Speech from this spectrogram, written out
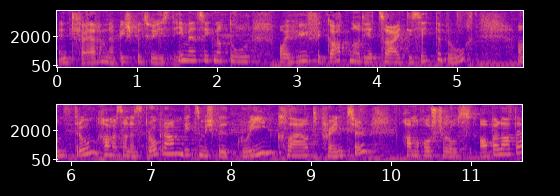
entfernen Beispielsweise die E-Mail-Signatur, die häufig gerade noch die zweite Seite braucht. Und darum kann man so ein Programm wie zum Beispiel Green Cloud Printer kann man kostenlos abladen.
